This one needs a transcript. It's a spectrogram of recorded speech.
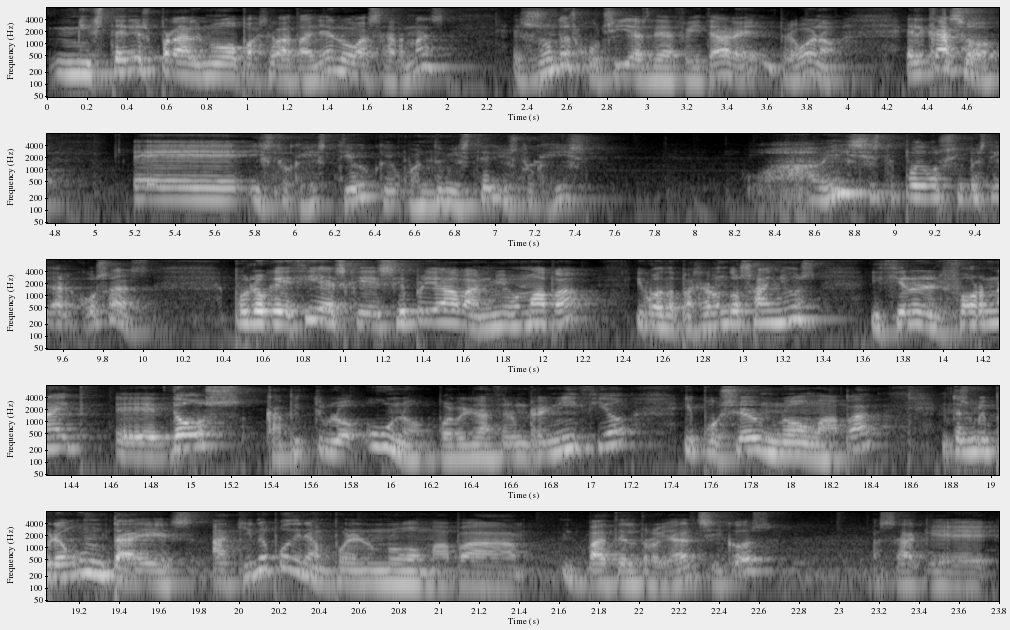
misterios para el nuevo pase de batalla, nuevas armas? Esos son dos cuchillas de afeitar, ¿eh? Pero bueno, el caso... Eh, ¿Esto qué es, tío? ¿Qué, ¿Cuánto misterio? ¿Esto qué es? ¡Wow! ¿Veis? Esto podemos investigar cosas. Pues lo que decía es que siempre llevaban el mismo mapa y cuando pasaron dos años hicieron el Fortnite 2, eh, capítulo 1. Volvieron a hacer un reinicio y pusieron un nuevo mapa. Entonces mi pregunta es, ¿aquí no podrían poner un nuevo mapa Battle Royale, chicos? O sea que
